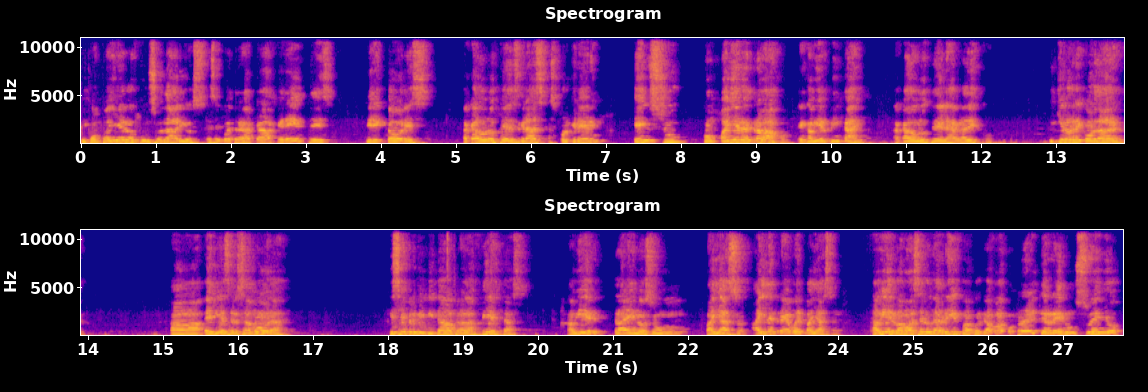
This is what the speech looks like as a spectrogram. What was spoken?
mis compañeros funcionarios que se encuentran acá, gerentes, directores, a cada uno de ustedes, gracias por creer en, su compañero de trabajo, en Javier Pincay. A cada uno de ustedes les agradezco. Y quiero recordar a Eliezer Zamora, que siempre me invitaba para las fiestas. Javier, tráenos un payaso. Ahí le traemos el payaso. Javier, vamos a hacer una rifa porque vamos a comprar el terreno. Un sueño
